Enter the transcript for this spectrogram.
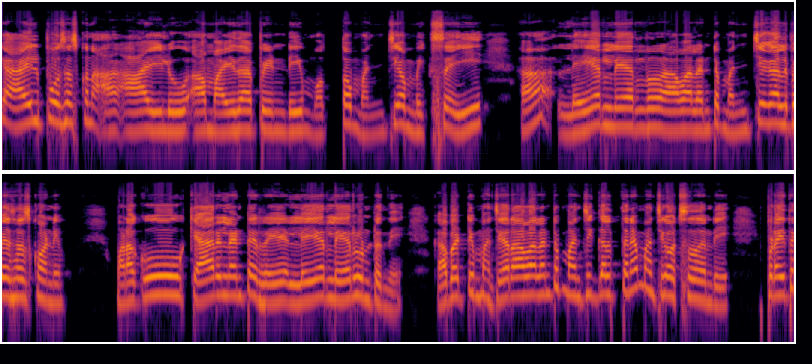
ఈ ఆయిల్ పోసేసుకున్న ఆ ఆయిల్ ఆ మైదా పిండి మొత్తం మంచిగా మిక్స్ అయ్యి లేయర్ లేయర్లు రావాలంటే మంచిగా కలిపేసేసుకోండి. మనకు క్యారెల్ అంటే రే లేయర్ లేయర్ ఉంటుంది. కాబట్టి మంచిగా రావాలంటే మంచిగా కలిపితేనే మంచిగా వస్తుందండి. ఇప్పుడైతే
